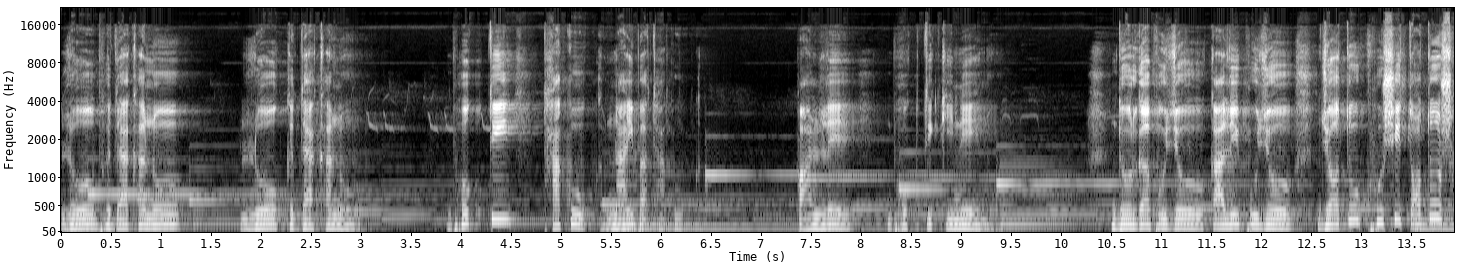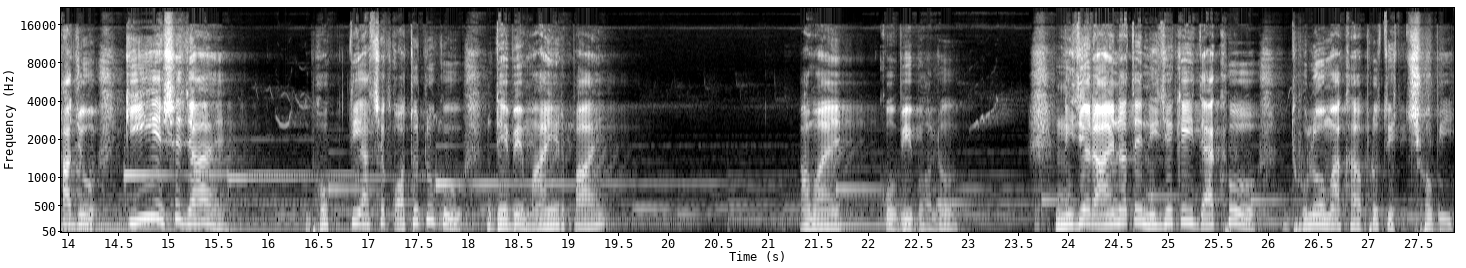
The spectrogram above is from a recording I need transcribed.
লোভ দেখানো, লোক দেখানো, ভক্তি থাকুক, নাইবা থাকুক, পারলে ভক্তি কিনে এনো। দুর্গাপুজো কালী পুজো, যত খুশি তত সাজো, কি এসে যায়? ভক্তি আছে কতটুকু দেবে মায়ের পায়? আমায় কবি বলো, নিজের আয়নাতে নিজেকেই দেখো ধুলো মাখা প্রতিচ্ছবি।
